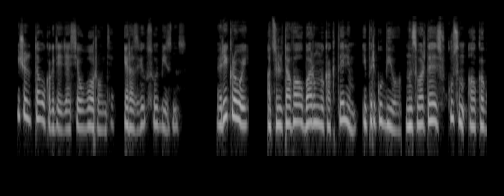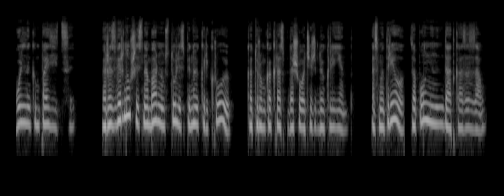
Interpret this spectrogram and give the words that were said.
еще до того, как дядя осел в Орланде и развил свой бизнес. «Рик Рой!» Отсультовал бармену коктейлем и пригубил, наслаждаясь вкусом алкогольной композиции. Развернувшись на барном стуле спиной к Рикрою, которым как раз подошел очередной клиент, осмотрела заполненный до отказа зал.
